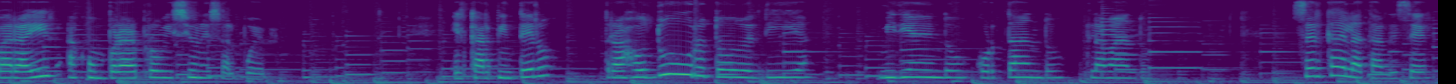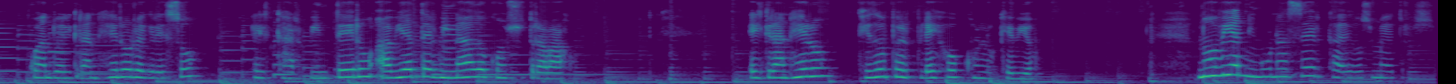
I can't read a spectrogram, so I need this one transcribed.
para ir a comprar provisiones al pueblo. El carpintero trabajó duro todo el día, midiendo, cortando, clavando. Cerca del atardecer, cuando el granjero regresó, el carpintero había terminado con su trabajo. El granjero quedó perplejo con lo que vio. No había ninguna cerca de dos metros.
